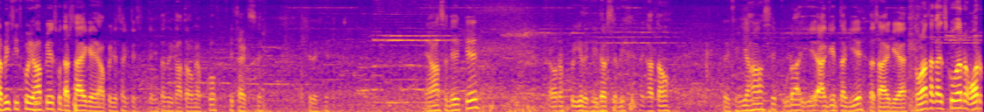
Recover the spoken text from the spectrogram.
सभी चीज़ को यहाँ पे इसको दर्शाया गया है यहाँ पे, जैसा कि देख सकते हैं। दिखाता हूँ मैं आपको, इस साइड से। देखिए। यहाँ से लेके, और आपको ये देखिए, इधर से भी दिखाता हूँ। देखिए, यहाँ से पूरा ये आगे तक ये दर्शाया गया है। थोड़ा सा इसको अगर और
